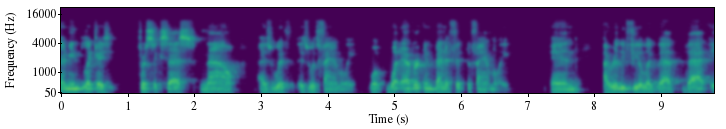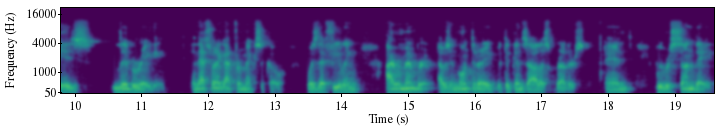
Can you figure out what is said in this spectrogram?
I mean, like I, for success now, as with, as with family, what, whatever can benefit the family. And I really feel like that, that is liberating. And that's what I got from Mexico was that feeling. I remember it. I was in Monterrey with the Gonzalez brothers and we were Sunday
